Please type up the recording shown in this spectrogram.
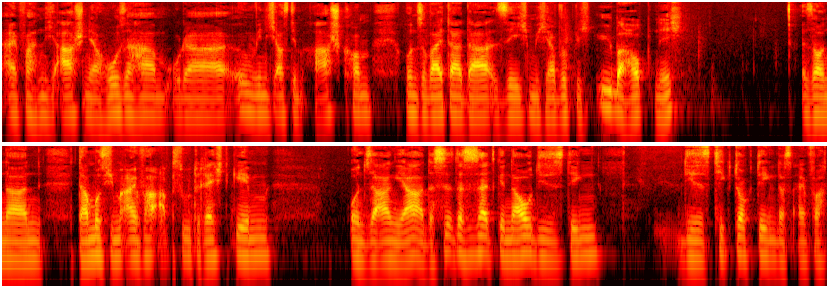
einfach nicht Arsch in der Hose haben oder irgendwie nicht aus dem Arsch kommen und so weiter, da sehe ich mich ja wirklich überhaupt nicht, sondern da muss ich ihm einfach absolut recht geben und sagen, ja, das ist, das ist halt genau dieses Ding, dieses TikTok-Ding, dass einfach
